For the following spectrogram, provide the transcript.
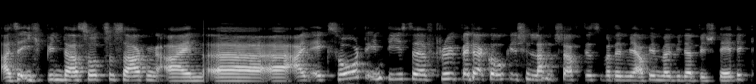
Also ich bin da sozusagen ein, äh, ein Exot in dieser frühpädagogischen Landschaft. Das wurde mir auch immer wieder bestätigt.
